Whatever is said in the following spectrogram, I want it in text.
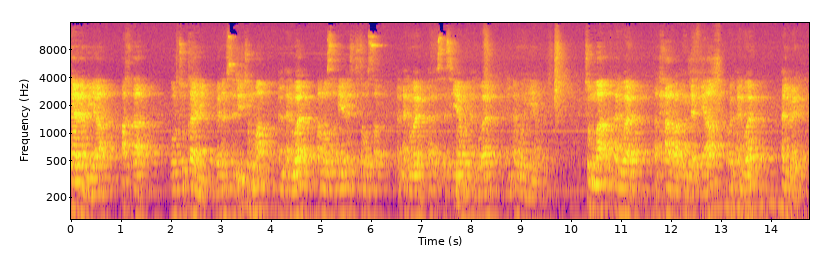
ثانوية أخضر. برتقالي. بنفسجي ثم الألوان الوسطية التي تتوسط الألوان الأساسية والألوان الأولية. ثم الألوان الحارة والدافئة والألوان الباردة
